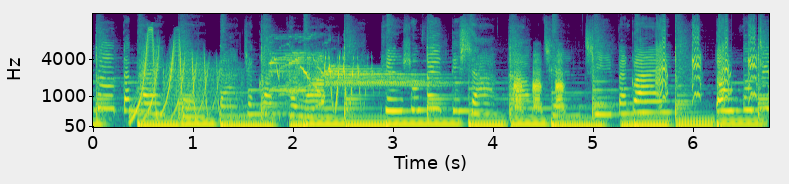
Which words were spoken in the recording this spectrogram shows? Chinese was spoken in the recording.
年度大派对，大家快快来！天上飞地下跑，千奇百怪，东东举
